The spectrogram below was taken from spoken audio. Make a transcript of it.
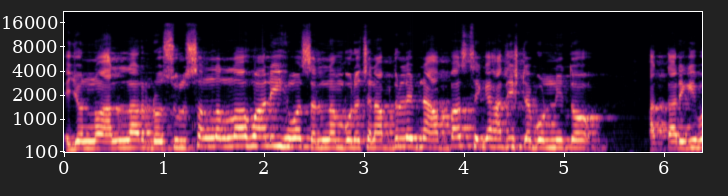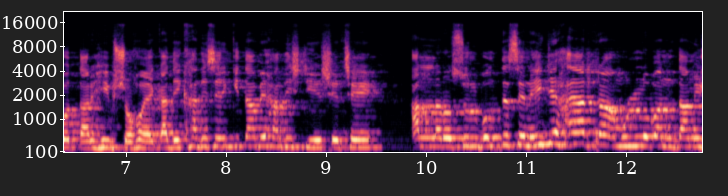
এই জন্য আল্লাহর রসুল সাল্লাহ আলী ওয়াসাল্লাম বলেছেন, আবদুল্লাহ ইবনে আব্বাস থেকে হাদিসটা বর্ণিত। আর তার গিব তার হিব সহ একাধিক হাদিসের কিতাবে হাদিসটি এসেছে। আল্লাহ রসুল বলতেছেন, এই যে হায়াতটা মূল্যবান দামি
